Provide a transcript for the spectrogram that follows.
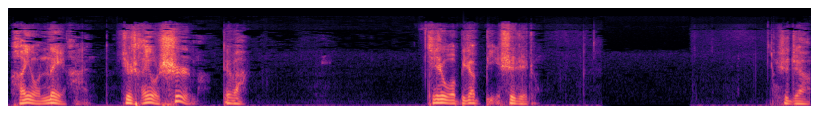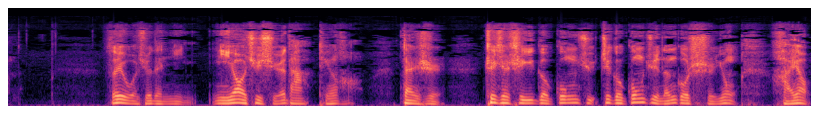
很有内涵，就是很有势嘛，对吧？其实我比较鄙视这种，是这样的。所以我觉得你你要去学它挺好，但是。这些是一个工具，这个工具能够使用，还要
